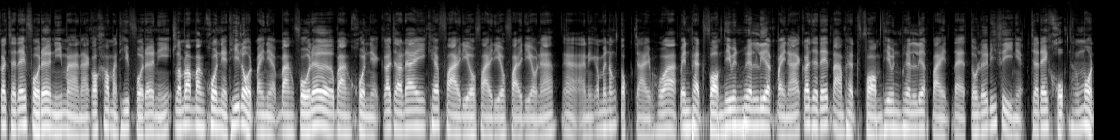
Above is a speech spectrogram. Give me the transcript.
ก็จะได้โฟลเดอร์นี้มานะ ก็เข้ามาที่โฟลเดอร์นี้สำหรับบางคนเนี่ยที่โหลดไปเนี่ยบางโฟลเดอร์บางคนเนี่ยก็จะได้แค่ไฟล์เดียวไฟล์เดียวไฟล์เดียวนะอ่าอันนี้ก็ไม่ต้องตกใจเพราะว่าเป็นแพลตฟอร์มที่เพื่อนๆเลือกไปนะ ก็จะได้ตามแพลตฟอร์มที่เพื่อนๆเลือกไป แต่ตัวเลือกที่4เนี่ยจะได้ครบทั้งหมด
